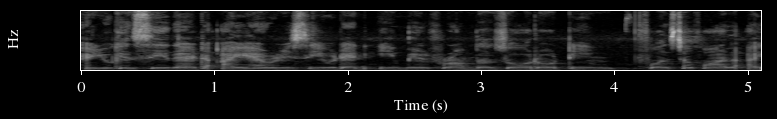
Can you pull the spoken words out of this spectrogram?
And you can see that I have received an email from the Zoro team. First of all, I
